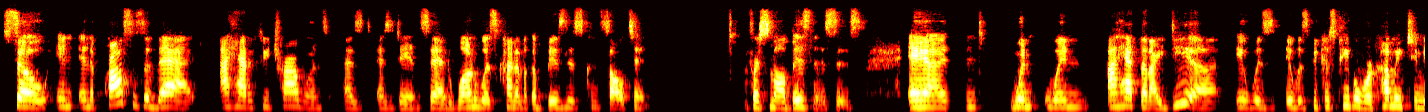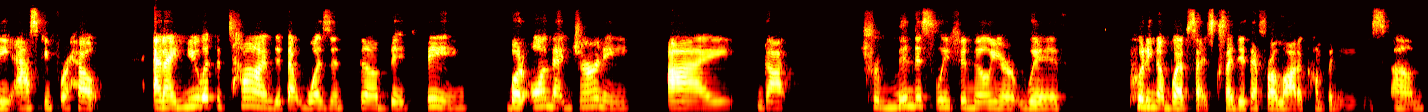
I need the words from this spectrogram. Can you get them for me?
So, in in the process of that, I had a few trial ones, as as Dan said. One was kind of like a business consultant for small businesses, and when when I had that idea, it was it was because people were coming to me asking for help, and I knew at the time that that wasn't the big thing. But on that journey, I got tremendously familiar with putting up websites because I did that for a lot of companies. Um,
